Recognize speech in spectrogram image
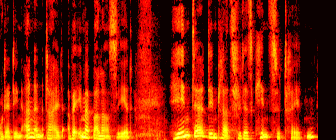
oder den anderen Teil, aber immer balanciert, hinter den Platz für das Kind zu treten,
